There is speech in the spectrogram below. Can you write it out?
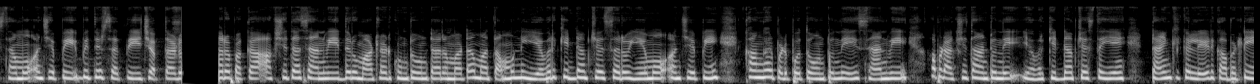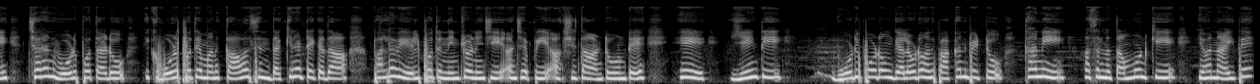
ఇస్తాము అని చెప్పి బిత్తిర్ సత్తి చెప్తాడు. మరోపక్క అక్షిత శాన్వి ఇద్దరు మాట్లాడుకుంటూ ఉంటారనమాట మా తమ్ముడిని ఎవరు కిడ్నాప్ చేశారో ఏమో అని చెప్పి కంగారు పడిపోతూ ఉంటుంది శాన్వి. అప్పుడు అక్షిత అంటుంది ఎవరు కిడ్నాప్ చేస్తే ఏ? టైంకి ఇక్కడ లేడు కాబట్టి చరణ్ ఓడిపోతాడు. ఇక ఓడిపోతే మనకు కావాల్సింది దక్కినట్టే కదా. పల్లవి వెళ్ళిపోతుంది ఇంట్లో నుంచి అని చెప్పి అక్షిత అంటూ ఉంటే ఏ ఏంటి? ఓడిపోవడం గెలవడం అది పక్కన పెట్టు. కానీ అసలు నా తమ్ముడికి ఏమైనా అయితే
